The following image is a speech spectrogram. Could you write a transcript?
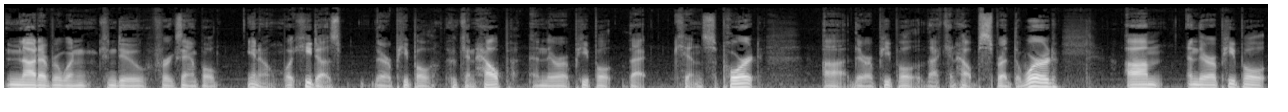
Not everyone can do, for example, you know, what he does. There are people who can help, and there are people that can support. Uh, there are people that can help spread the word. Um, and there are people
